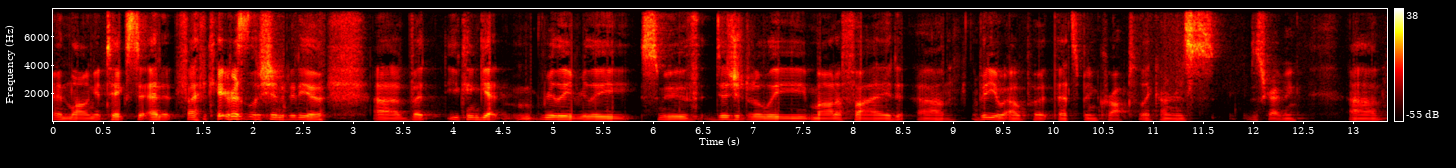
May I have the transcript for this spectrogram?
and long it takes to edit 5K resolution video. Uh, but you can get really, really smooth, digitally modified um, video output that's been cropped, like Konrad's describing. Um,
